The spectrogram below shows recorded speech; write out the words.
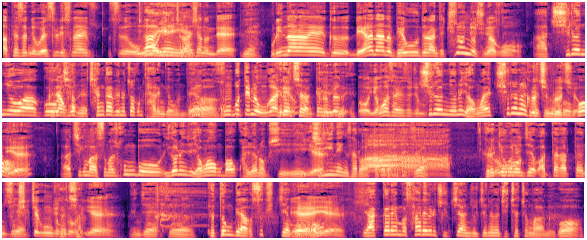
앞에서 이제 웨슬리 스나이프스 온거 아, 예, 얘기 좀 예. 하셨는데 예. 우리나라의 그 내한하는 배우들한테 출연료 주냐고 아 출연료하고 그냥 참, 참가비는 조금 다른 경우인데요. 홍, 보 때문에 온 거 아니에요? 그렇죠. 그러니까 그러면 이거- 어, 영화사에서 좀 출연료는 영화에 출연할 때 그렇죠, 주는 그렇죠. 거고 예. 아, 지금 말씀하신 홍보 이거는 이제 영화 홍보하고 관련 없이 예. 지인 행사로 왔다 그래야 되죠. 아, 그럴 경우는 뭐 이제 왔다 갔다 이제 숙식 제공 정도 그렇죠. 예. 이제 저 교통비하고 숙식 제공 예, 예. 약간의 뭐 사례비를 줄지 안 줄지는 그 주최 쪽 마음이고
